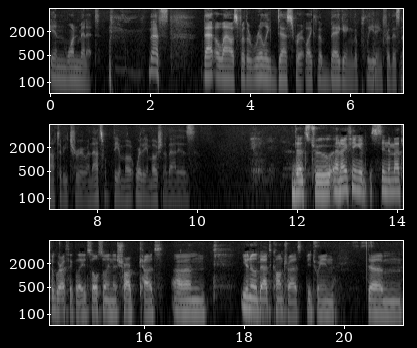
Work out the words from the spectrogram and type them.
"In one minute." That's that allows for the really desperate, like the begging, the pleading for this not to be true, and that's the emo- where the emotion of that is. That's true, and I think it cinematographically, it's also in a sharp cut. Um, you know that contrast between the um,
